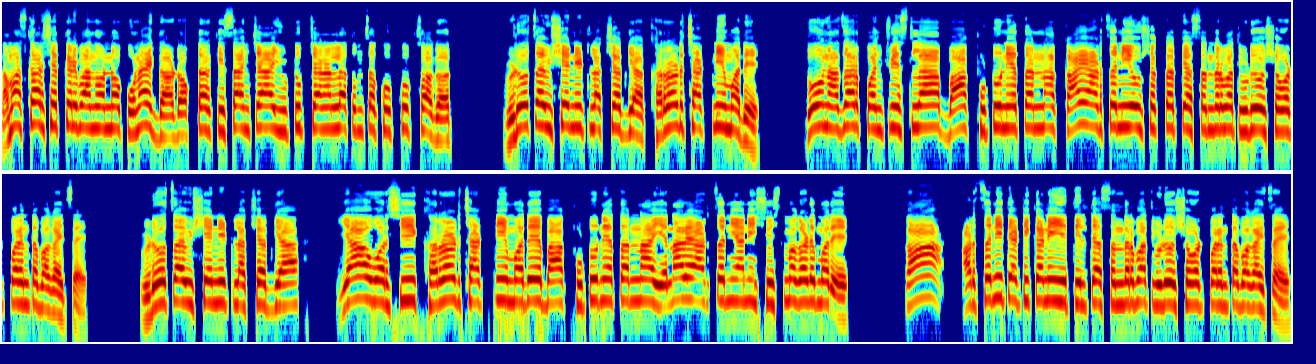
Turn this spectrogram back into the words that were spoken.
नमस्कार शेतकरी बांधवांनो पुन्हा एकदा डॉक्टर किसानच्या युट्यूब चॅनलला तुमचं खूप खूप स्वागत. व्हिडिओचा विषय नीट लक्षात घ्या. खरड छाटणीमध्ये दोन हजार पंचवीसला बाग फुटून येताना काय अडचणी येऊ शकतात त्या संदर्भात व्हिडिओ शेवटपर्यंत बघायचा आहे व्हिडिओचा विषय नीट लक्षात घ्या. या वर्षी खरड छाटणीमध्ये बाग फुटून येताना येणाऱ्या अडचणी आणि सूक्ष्मगडमध्ये का अडचणी त्या ठिकाणी येतील त्या संदर्भात व्हिडिओ शेवटपर्यंत बघायचा आहे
